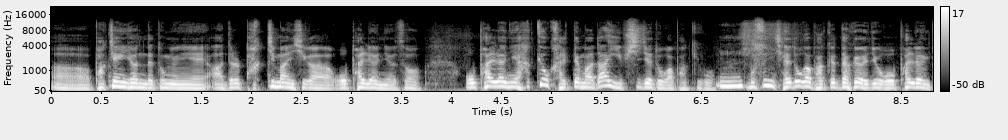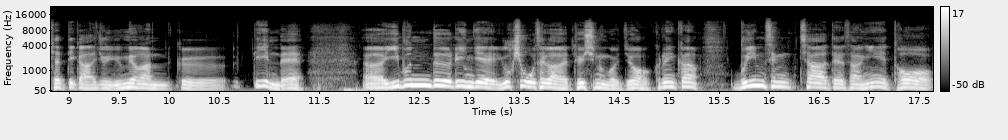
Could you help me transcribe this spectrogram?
어, 박정희 전 대통령의 아들 박지만 씨가 58년이어서 58년이 학교 갈 때마다 입시 제도가 바뀌고 음. 무슨 제도가 바뀌었다고 해가지고 58년 개띠가 아주 유명한 그 띠인데 어, 이분들이 이제 65세가 되시는 거죠. 그러니까 무임승차 대상이 더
